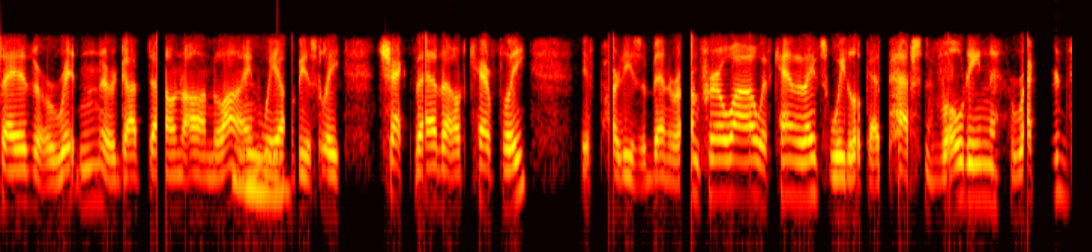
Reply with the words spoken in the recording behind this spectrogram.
said or written or got down online. Mm-hmm. We obviously check that out carefully. If parties have been around for a while with candidates, we look at past voting records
